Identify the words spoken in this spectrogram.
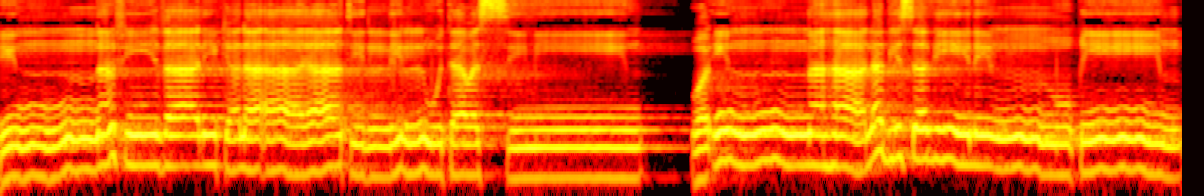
إن في ذلك لآيات للمتوسمين وإنها لبسبيل مقيم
